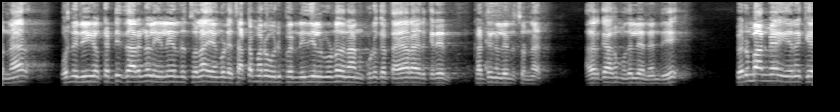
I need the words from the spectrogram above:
சொன்னார் ஒன்று நீங்கள் கட்டி தாருங்கள் இல்லை என்று சொன்னால் எங்களுடைய சட்டமன்ற உறுப்பினர் நிதியில் கூட நான் கொடுக்க தயாராக இருக்கிறேன் கட்டுங்கள் என்று சொன்னார். அதற்காக முதல்ல நன்றி. பெரும்பான்மையாக எனக்கு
